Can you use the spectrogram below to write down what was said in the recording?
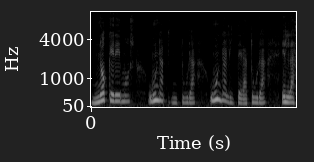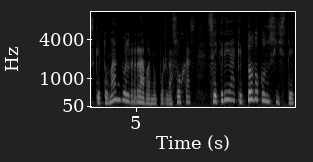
No queremos una pintura, una literatura en las que tomando el rábano por las hojas se crea que todo consiste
